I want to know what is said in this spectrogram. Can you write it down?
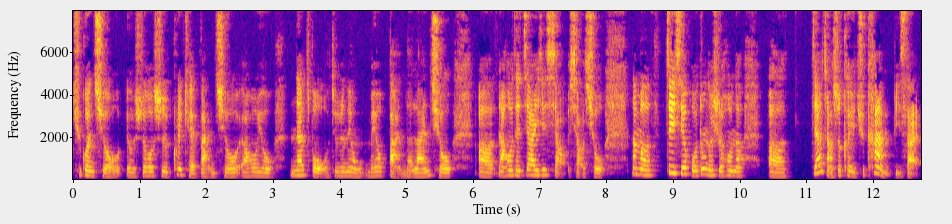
曲棍球，有时候是 cricket 板球，然后有 netball 就是那种没有板的篮球啊，然后再加一些小小球。那么这些活动的时候呢，呃，家长是可以去看比赛，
